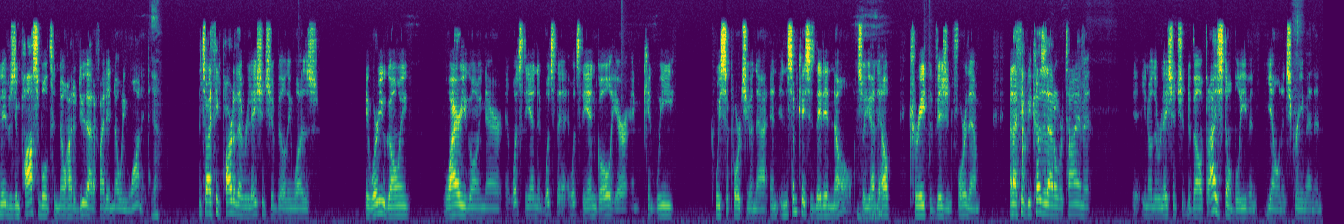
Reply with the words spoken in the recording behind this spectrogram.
and it was impossible to know how to do that if I didn't know what he wanted. Yeah. And so I think part of the relationship building was, hey, where are you going? Why are you going there? And what's the end? And what's the what's the end goal here? And can we can we support you in that? And in some cases, they didn't know, so you had to mm-hmm. help create the vision for them. And I think because of that, over time, it, it you know the relationship developed. But I just don't believe in yelling and screaming and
